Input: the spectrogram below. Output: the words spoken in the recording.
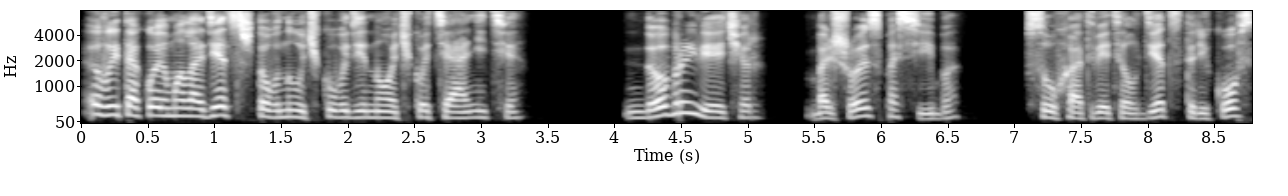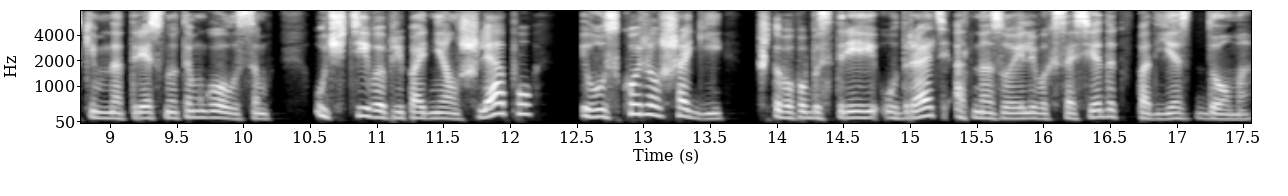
Вы такой молодец, что внучку в одиночку тянете». «Добрый вечер. Большое спасибо», — сухо ответил дед стариковским натреснутым голосом, учтиво приподнял шляпу и ускорил шаги, чтобы побыстрее удрать от назойливых соседок в подъезд дома.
